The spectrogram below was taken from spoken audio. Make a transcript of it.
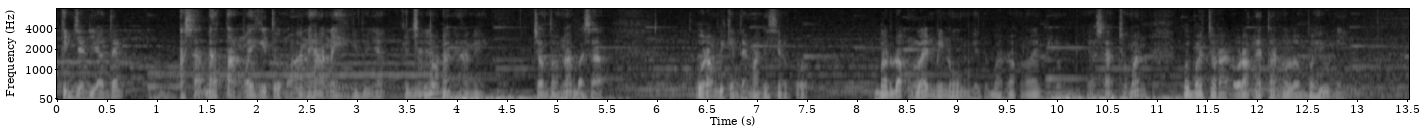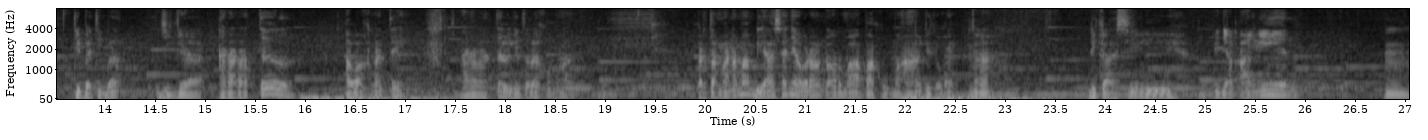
kejadian teh asa datang weh gitu nu aneh-aneh gitunya kejadian Contohna? aneh-aneh. Contohnya bahasa orang bikin teh manis ya kok barudak nulain minum gitu barudak nulain minum biasa. Cuman babaturan orang eta nu lempeh tiba-tiba jika araratel awak nate araratel gitulah kumaha pertama nama biasanya orang normal apa kumaha gitu kan. Nah dikasih minyak angin. Hmm.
